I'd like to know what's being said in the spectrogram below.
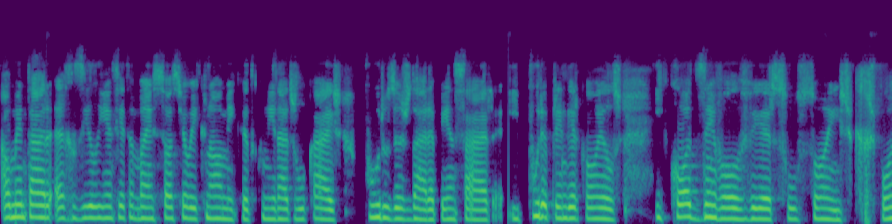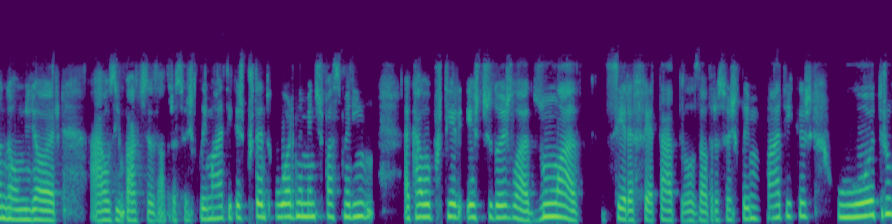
aumentar a resiliência também socioeconómica de comunidades locais por os ajudar a pensar e por aprender com eles e co-desenvolver soluções que respondam melhor aos impactos das alterações climáticas. Portanto, o ordenamento do espaço marinho acaba por ter estes dois lados. Um lado ser afetado pelas alterações climáticas, o outro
